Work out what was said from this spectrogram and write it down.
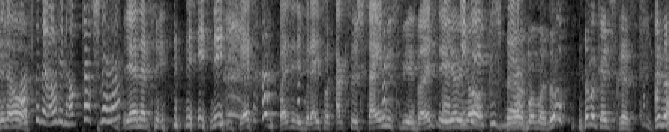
genau. Machst du denn auch den Hauptdarsteller? Ja, natürlich. Nee, nee, ich werd, weiß ich nicht, vielleicht von Axel Stein gespielt, weißt du? Das ja, geht genau. ja jetzt nicht mehr. Ja, mach mal so, aber kein Stress. Genau.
